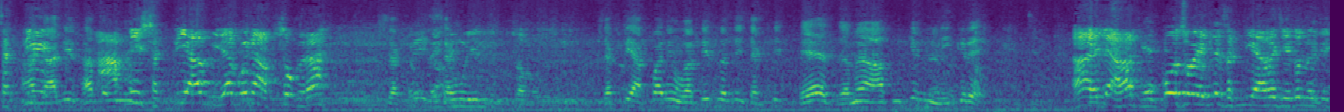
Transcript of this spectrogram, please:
શક્તિ ગાદી સ્થાપન- શક્તિ આપ બીજા કોઈને આપશો ખરા? શક્તિ આપવાની હોતી જ નથી. શક્તિ છે તમે આપ કેમ નીકળે. હા એટલે હાથ મૂકો છો એટલે શક્તિ આવે છે એ તો શક્તિ જ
